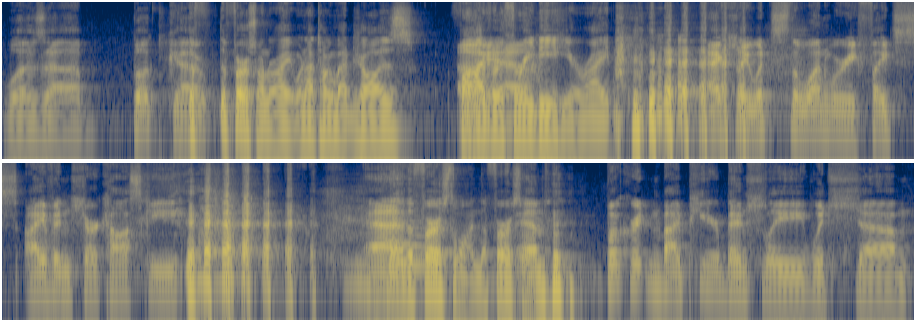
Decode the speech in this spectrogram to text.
was a book. Uh, The, the first one, right? We're not talking about Jaws 5 or yeah. 3D here, right? actually, what's the one where he fights Ivan Sharkovsky? no, the first one. The first one. book written by Peter Benchley, which um,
